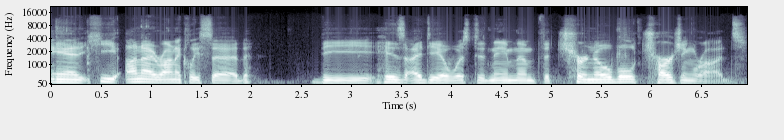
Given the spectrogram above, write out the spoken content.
And he unironically said, the his idea was to name them the Chernobyl charging rods.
